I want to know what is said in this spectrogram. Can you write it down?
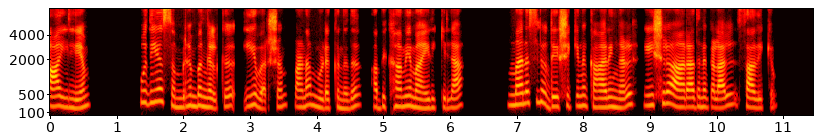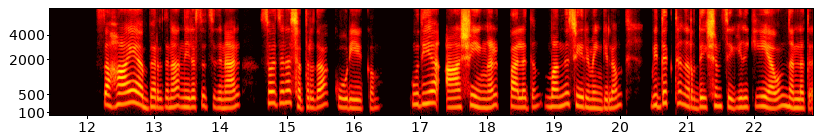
ആയില്യം. പുതിയ സംരംഭങ്ങൾക്ക് ഈ വർഷം പണം മുടക്കുന്നത് അഭികാമ്യമായിരിക്കില്ല. മനസ്സിൽ ഉദ്ദേശിക്കുന്ന കാര്യങ്ങൾ ഈശ്വര ആരാധനകളാൽ സാധിക്കും. സഹായ അഭ്യർത്ഥന നിരസിച്ചതിനാൽ സ്വജന ശത്രുത കൂടിയേക്കും. പുതിയ ആശയങ്ങൾ പലതും വന്നു ചേരുമെങ്കിലും വിദഗ്ധ നിർദ്ദേശം സ്വീകരിക്കുകയാവും നല്ലത്.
